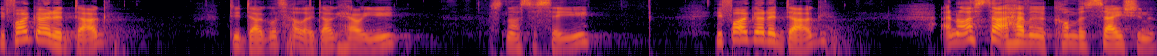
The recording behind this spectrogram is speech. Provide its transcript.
If I go to Doug, dear Douglas, hello Doug, how are you? It's nice to see you. If I go to Doug and I start having a conversation,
